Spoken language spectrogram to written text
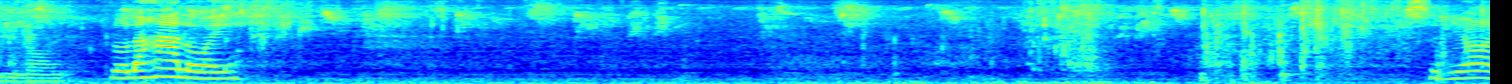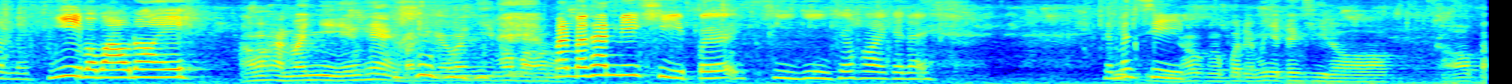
สี่ร้อยโลละห้าร้อยสุดยอดเลย ยี่เบาๆหน่อย เอาหันไว้หยีแห้งๆบัดนี้ก็ไว้หยีเบาๆหน่มัอนยประท่านมีขี่เปอะขี่ยิงค่อยๆก็ได้แต่มันสีเขาก็บ่ได้ไม่เห็นจังสีดอกเขาเอาไป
